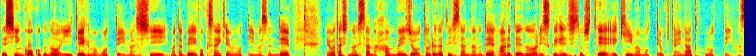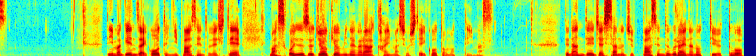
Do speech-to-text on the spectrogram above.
で、新興国の ETF も持っていますし、また米国債券も持っていますんで、私の資産の半分以上ドル建て資産なので、ある程度のリスクヘッジとして金は持っておきたいなと思っています。で今現在5.2%でして、まあ、少しずつ状況を見ながら買い増しをしていこうと思っています。で、なんで、じゃあ資産の10%ぐらいなのっていうと、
